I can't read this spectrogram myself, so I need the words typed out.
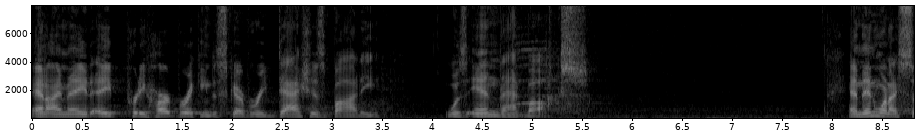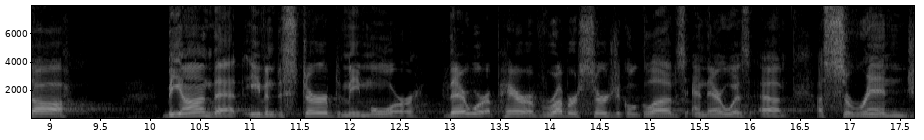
and I made a pretty heartbreaking discovery. Dash's body was in that box. And then what I saw beyond that, even disturbed me more, there were a pair of rubber surgical gloves and there was a, a syringe.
